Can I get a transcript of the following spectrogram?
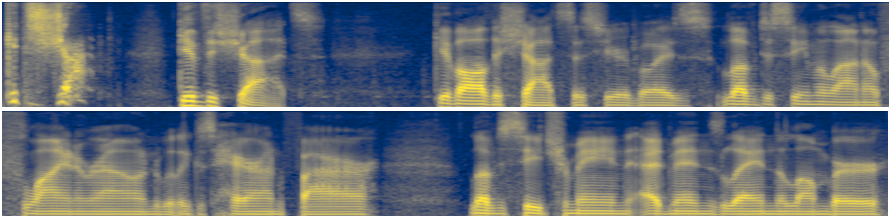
Get the shot. Give the shots. Give all the shots this year, boys. Love to see Milano flying around with like his hair on fire. Love to see Tremaine Edmunds laying the lumber.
